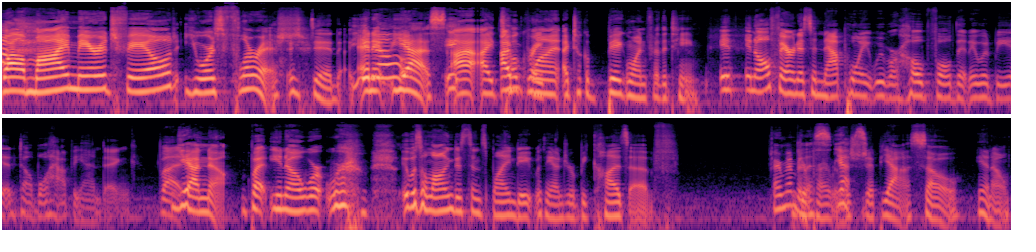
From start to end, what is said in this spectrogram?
While my marriage failed, yours flourished. It did. You and know, it, yes, it- I, I took one. I took a big one for the team. In, in all fairness, in that point, we were hopeful that it would be a double happy ending. But Yeah, no. but you know, we're we're. It was a long distance blind date with Andrew because of I remember your this. prior Yes, relationship. Yeah. So you know,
